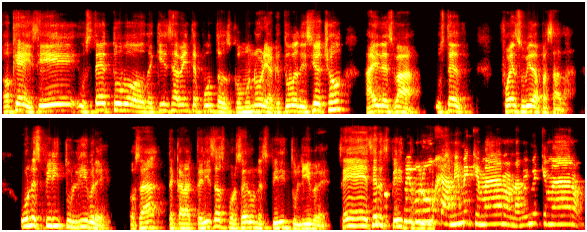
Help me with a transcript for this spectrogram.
Ok, si usted tuvo de 15 a 20 puntos, como Nuria, que tuvo 18, ahí les va. Usted fue en su vida pasada. Un espíritu libre. O sea, te caracterizas por ser un espíritu libre. Sí, eres espíritu Fui libre. bruja, a mí me quemaron, a mí me quemaron.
